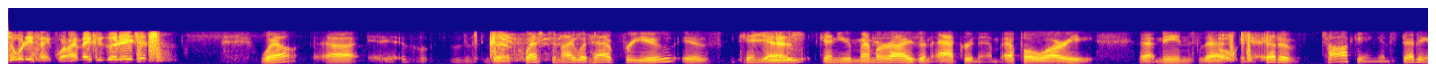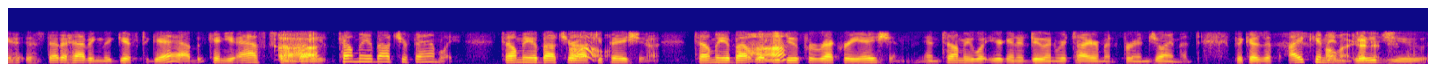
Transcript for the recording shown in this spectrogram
So, what do you think? Would I make a good agent? Well, uh, the question I would have for you is can you can you memorize an acronym F O R E? That means that Okay. instead of talking, instead of, instead of having the gift to gab, can you ask somebody, Uh-huh. "Tell me about your family. Tell me about your Oh, occupation. Tell me about what Uh-huh. you do for recreation and tell me what you're going to do in retirement for enjoyment. Because if I can Oh, engage goodness. you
